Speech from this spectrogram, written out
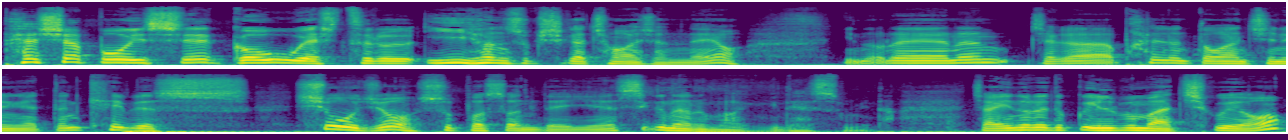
패샤 보이스의 Go West를 이현숙 씨가 청하셨네요. 이 노래는 제가 8년 동안 진행했던 KBS 쇼죠. 슈퍼 선데이의 시그널 음악이기도 했습니다. 자, 이 노래 듣고 1부 마치고요.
